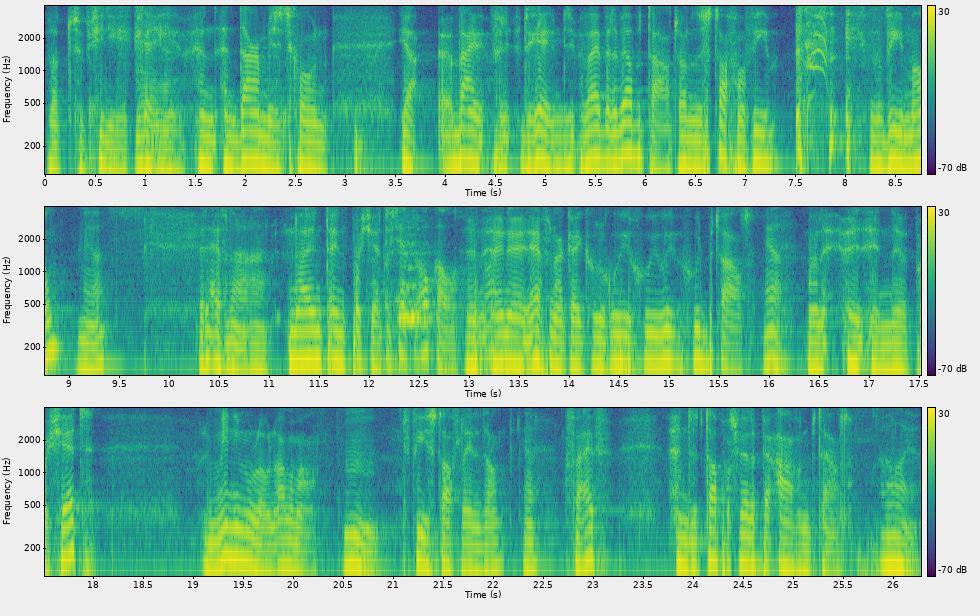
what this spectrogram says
wat, subsidie gekregen. En, en daarom is het gewoon, ja, wij, degene, wij werden wel betaald. We hadden een staf van vier, vier man. Ja. Bij de FNA aan. Nee, in, in Pochet. Pochet ook al. En, en, en even naar kijken hoe goed, goed, goed betaald. Ja. Maar in, in eh, Pochet, minimumloon allemaal. Hmm. Vier stafleden dan. Ja. Vijf. En de tappers werden per avond betaald. Oh ja.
